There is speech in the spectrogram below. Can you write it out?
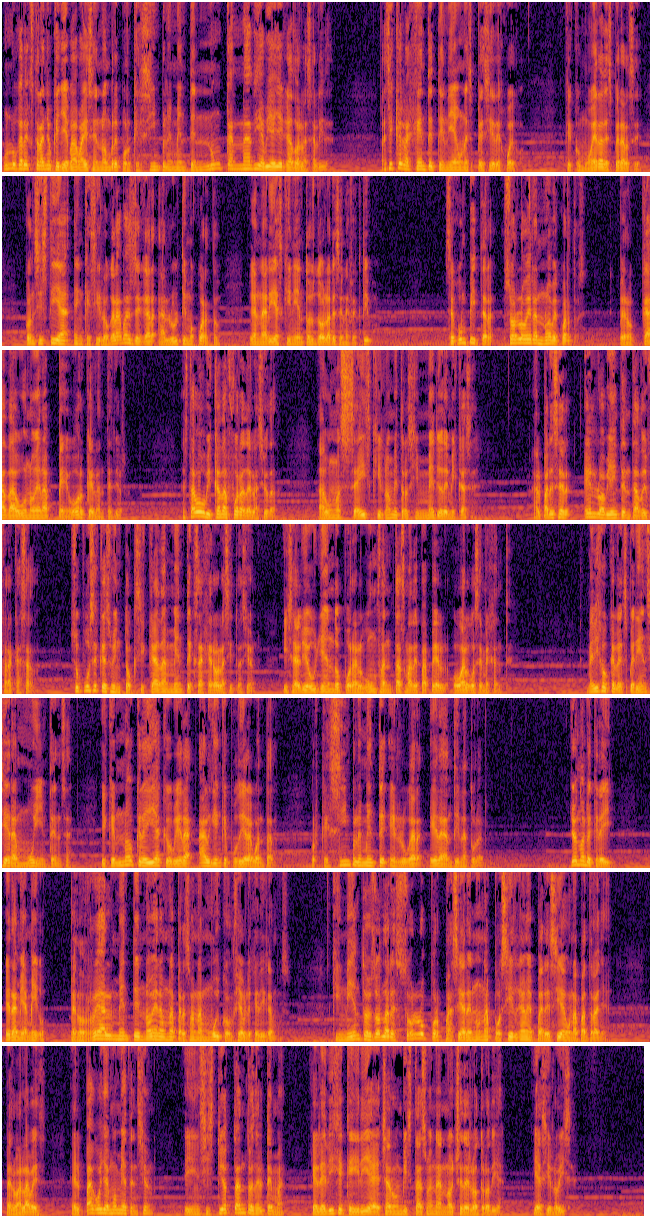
un lugar extraño que llevaba ese nombre porque simplemente nunca nadie había llegado a la salida. Así que la gente tenía una especie de juego, que como era de esperarse, consistía en que si lograbas llegar al último cuarto, ganarías 500 dólares en efectivo. Según Peter, solo eran nueve cuartos, pero cada uno era peor que el anterior. Estaba ubicada fuera de la ciudad, a unos 6 kilómetros y medio de mi casa. Al parecer, él lo había intentado y fracasado. Supuse que su intoxicada mente exageró la situación, y salió huyendo por algún fantasma de papel o algo semejante. Me dijo que la experiencia era muy intensa y que no creía que hubiera alguien que pudiera aguantar, porque simplemente el lugar era antinatural. Yo no le creí, era mi amigo, pero realmente no era una persona muy confiable que digamos. 500 dólares solo por pasear en una posilga me parecía una patraña, pero a la vez el pago llamó mi atención e insistió tanto en el tema que le dije que iría a echar un vistazo en la noche del otro día, y así lo hice.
